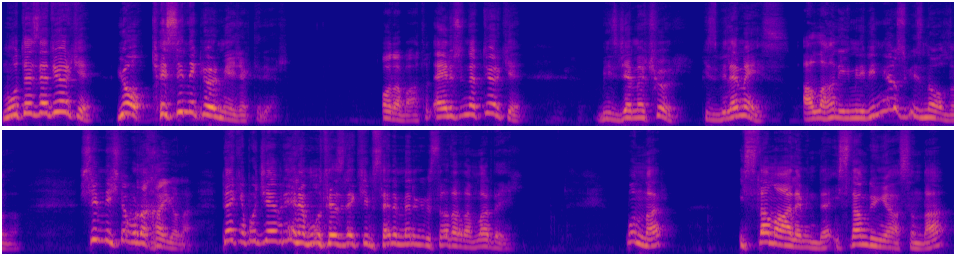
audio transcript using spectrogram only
Mutezile diyor ki yok kesinlikle ölmeyecekti diyor. O da batıl. Ehl-i sünnet diyor ki bizce meçhul. Biz bilemeyiz. Allah'ın ilmini bilmiyoruz ki biz ne olduğunu. Şimdi işte burada kayıyorlar. Peki bu Cebriye ile Mutezile kim? Senin benim gibi sıradan adamlar değil. Bunlar İslam aleminde, İslam dünyasında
